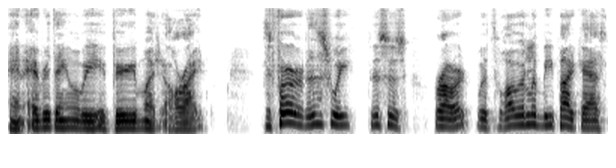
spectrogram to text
and everything will be very much all right. For this week, this is Robert with What Will It Be podcast.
